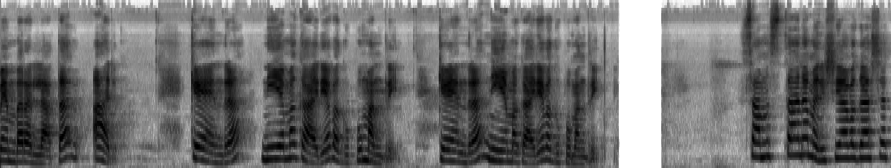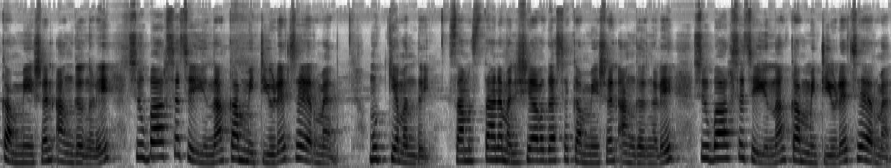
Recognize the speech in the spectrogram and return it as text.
മെമ്പറല്ലാത്ത ആര്? കേന്ദ്ര നിയമകാര്യ വകുപ്പ് മന്ത്രി. കേന്ദ്ര നിയമകാര്യ വകുപ്പ് മന്ത്രി. സംസ്ഥാന മനുഷ്യാവകാശ കമ്മീഷൻ അംഗങ്ങളെ ശുപാർശ ചെയ്യുന്ന കമ്മിറ്റിയുടെ ചെയർമാൻ മുഖ്യമന്ത്രി. സംസ്ഥാന മനുഷ്യാവകാശ കമ്മീഷൻ അംഗങ്ങളെ ശുപാർശ ചെയ്യുന്ന കമ്മിറ്റിയുടെ ചെയർമാൻ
